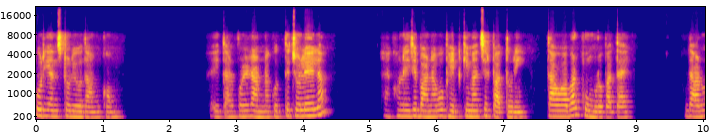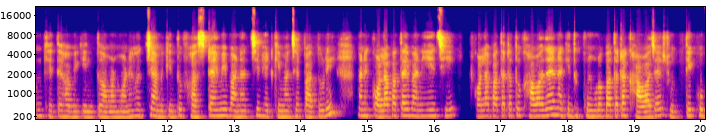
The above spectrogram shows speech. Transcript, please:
কোরিয়ান স্টোরেও দাম কম। এই তারপরে রান্না করতে চলে এলাম। এখন এই যে বানাবো ভেটকি মাছের পাতুরি, তাও আবার কুমড়ো পাতায়। দারুণ খেতে হবে কিন্তু। আমার মনে হচ্ছে আমি কিন্তু ফার্স্ট টাইমে বানাচ্ছি ভেটকি মাছের পাতুরি। মানে কলা পাতায় বানিয়েছি। কলা পাতাটা তো খাওয়া যায় না, কিন্তু কুমড়ো পাতাটা খাওয়া যায়। সত্যি খুব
